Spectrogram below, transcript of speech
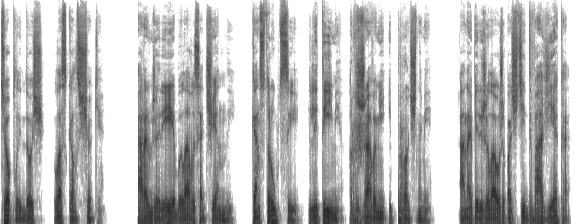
Теплый дождь ласкал щеки. Оранжерея была высоченной, конструкции литыми, ржавыми и прочными. Она пережила уже почти два века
